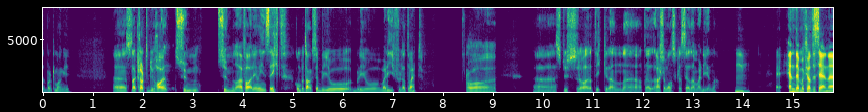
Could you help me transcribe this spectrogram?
departementer. Så det er klart at du har en sum summen av erfaring og innsikt. Kompetanse blir jo, blir jo verdifull etter hvert. Og uh, stusser over at, den, uh, at, det er så vanskelig å se den verdien. Da. Mm. En demokratiserende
